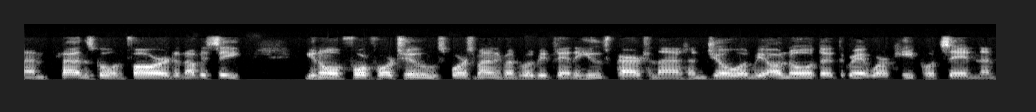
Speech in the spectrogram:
and plans going forward? And obviously, you know, 442 sports management will be playing a huge part in that. And Joe, and we all know the, the great work he puts in and,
